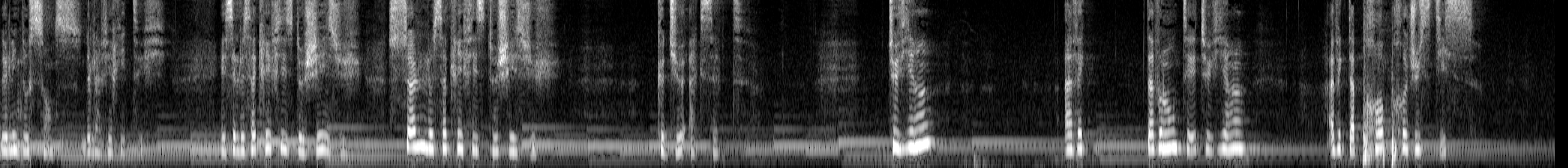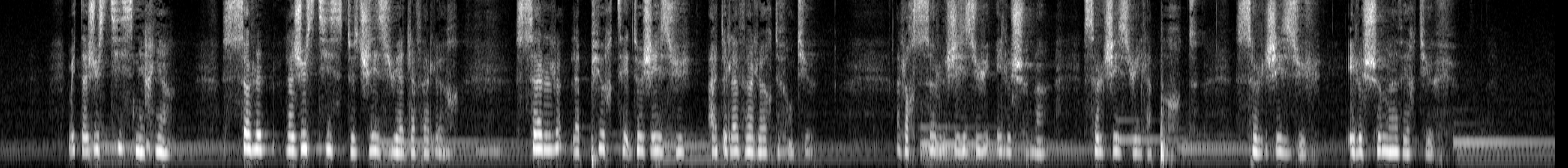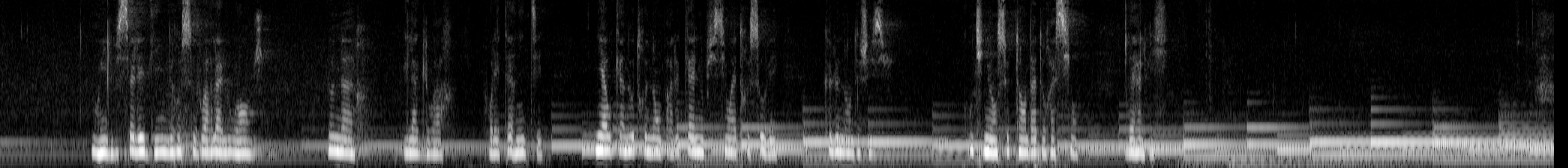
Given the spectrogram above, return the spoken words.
de l'innocence, de la vérité. Et c'est le sacrifice de Jésus, seul le sacrifice de Jésus, que Dieu accepte. Tu viens avec ta volonté, tu viens avec ta propre justice. Mais ta justice n'est rien. Seule la justice de Jésus a de la valeur. Seule la pureté de Jésus a de la valeur devant Dieu. Alors seul Jésus est le chemin, seul Jésus est la porte, seul Jésus est le chemin vers Dieu. Oui, lui seul est digne de recevoir la louange, l'honneur et la gloire pour l'éternité. Il n'y a aucun autre nom par lequel nous puissions être sauvés que le nom de Jésus. Continuons ce temps d'adoration vers lui.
